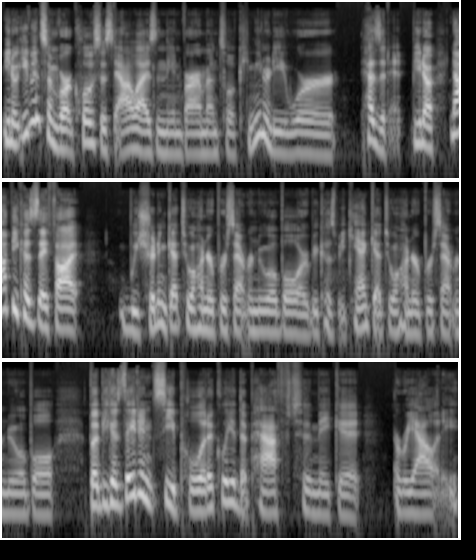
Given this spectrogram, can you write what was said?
you know, even some of our closest allies in the environmental community were hesitant. You know, not because they thought we shouldn't get to 100% renewable or because we can't get to 100% renewable, but because they didn't see politically the path to make it a reality.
